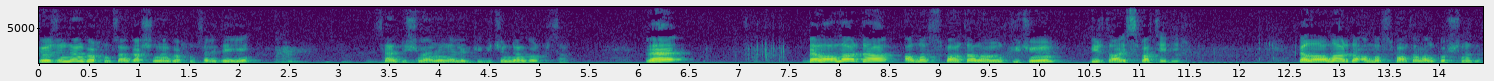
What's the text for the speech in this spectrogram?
Gözündən qorxmursan, qaşından qorxmursan, elə deyil? Sən düşmənin elə ki, gücündən qorxursan. Və bəlalar da Allah Subhanahu gücünü bir daha isbat edir. Bəlalar da Allah Subhanahu taalanın qoşunudur.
